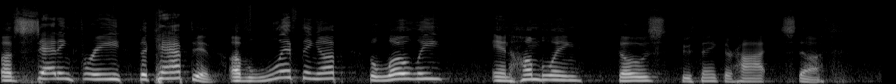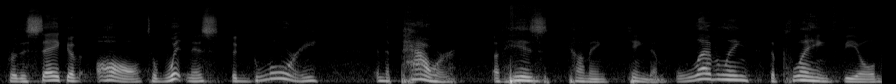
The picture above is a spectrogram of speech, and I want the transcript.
of setting free the captive, of lifting up the lowly and humbling those who think they're hot stuff for the sake of all to witness the glory and the power of his coming kingdom, leveling the playing field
